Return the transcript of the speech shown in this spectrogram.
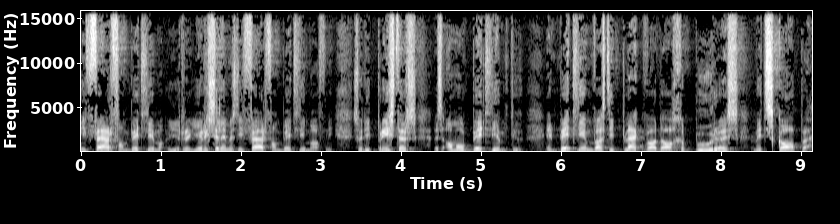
nie ver van Bethlehem Jerusalem is nie ver van Bethlehem af nie. So die priesters is almal Bethlehem toe. En Bethlehem was die plek waar daar geboer is met skape.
